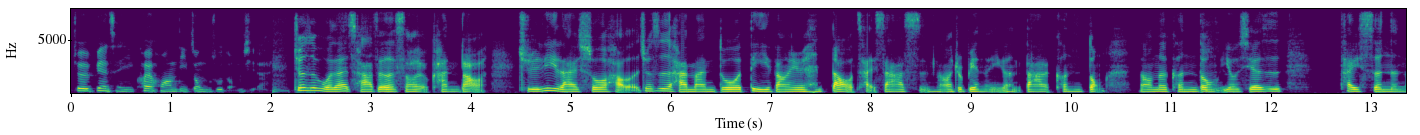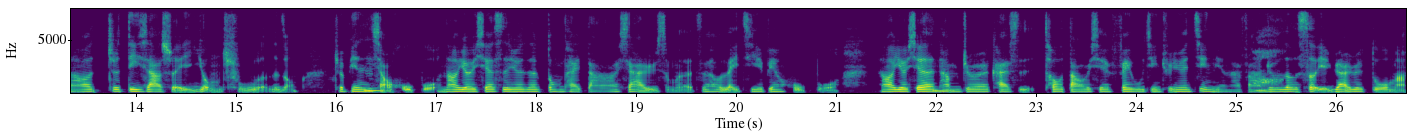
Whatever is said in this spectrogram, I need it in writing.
就会变成一块荒地，种不出东西来。就是我在查这个时候有看到，举例来说好了，就是还蛮多地方因为 盗采砂石，然后就变成一个很大的坑洞，然后那坑洞有些是太深了，然后就地下水涌出了那种，就变成小湖泊。嗯、然后有一些是因为那个洞太大，下雨什么的之后累积变湖泊。然后有些人他们就会开始偷倒一些废物进去，因为近年来反正就垃圾也越来越多嘛，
